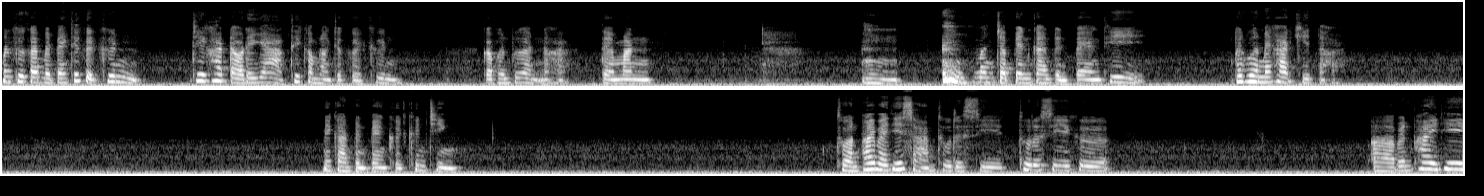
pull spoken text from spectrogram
มันคือการเปลี่ยนแปลงที่เกิดขึ้น ที่คาดเดาได้ยากที่กำลังจะเกิดขึ้น กับเพื่อนๆนะคะ แต่มันมันจะเป็นการเปลี่ยนแปลงที่เพื่อนๆไม่คาดคิดนะคะ มีการเปลี่ยนแปลงเกิดขึ้นจริง ส่วนไพ่ใบที่สาม to the sea to the sea คือ อ่า เป็นไพ่ที่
